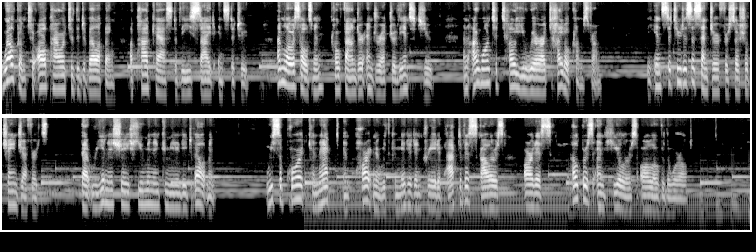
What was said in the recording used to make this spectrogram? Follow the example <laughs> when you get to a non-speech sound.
Welcome to All Power to the Developing, a podcast of the Eastside Institute. I'm Lois Holzman, co founder and director of the Institute, and I want to tell you where our title comes from. The Institute is a center for social change efforts that reinitiate human and community development. We support, connect, and partner with committed and creative activists, scholars, artists, helpers, and healers all over the world.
